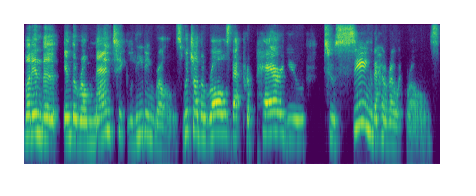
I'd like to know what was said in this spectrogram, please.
But in the in the romantic leading roles, which are the roles that prepare you to sing the heroic roles,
